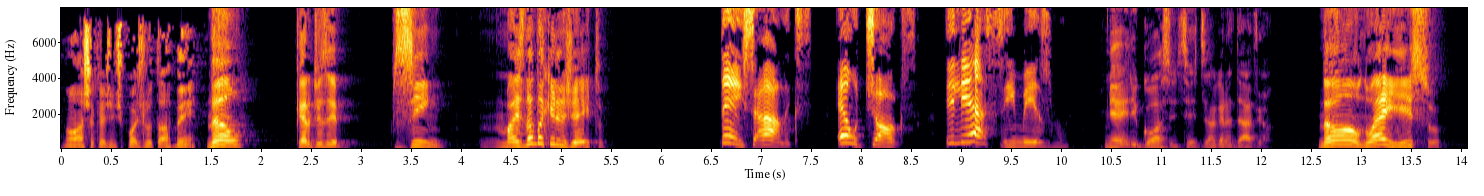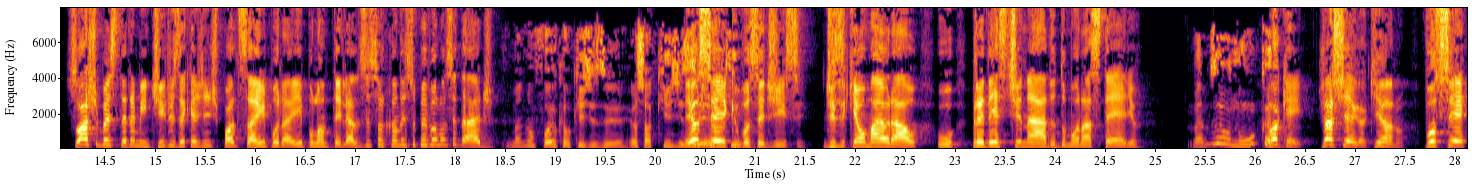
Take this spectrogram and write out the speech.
Não acha que a gente pode lutar bem? Não! Quero dizer, sim, mas não daquele jeito. Deixa, Alex. É o Jogs. Ele é assim mesmo. É, ele gosta de ser desagradável. Não, não é isso. Só acho besteira mentir dizer que a gente pode sair por aí pulando telhados e socando em super velocidade. Mas não foi o que eu quis dizer. Eu só quis dizer. Eu sei o que que você disse. Disse que é o maioral, o predestinado do monastério. Mas eu nunca. Ok, já chega, Keanu. Você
